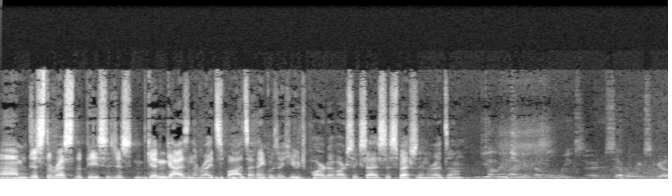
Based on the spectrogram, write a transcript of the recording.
um, just the rest of the pieces, just getting guys in the right spots, I think was a huge part of our success, especially in the red zone. You mentioned a couple of weeks, or several weeks ago,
